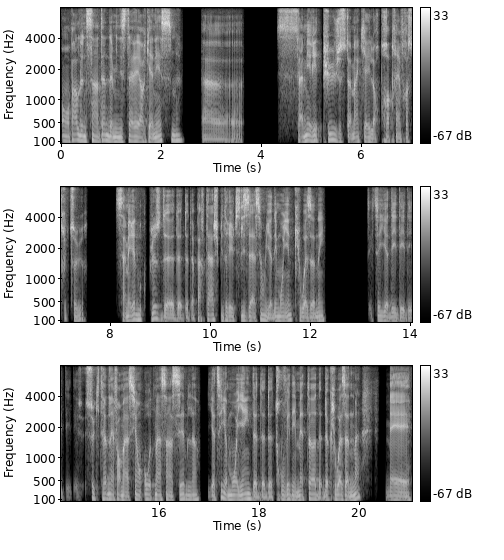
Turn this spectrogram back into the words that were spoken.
on parle d'une centaine de ministères et organismes. Euh, ça mérite plus, justement, qu'ils aient leur propre infrastructure. Ça mérite beaucoup plus de, partage puis de réutilisation. Il y a des moyens de cloisonner. Il y a des, ceux qui traitent de l'information hautement sensible. il, y a, il y a moyen de, trouver des méthodes de cloisonnement, mais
